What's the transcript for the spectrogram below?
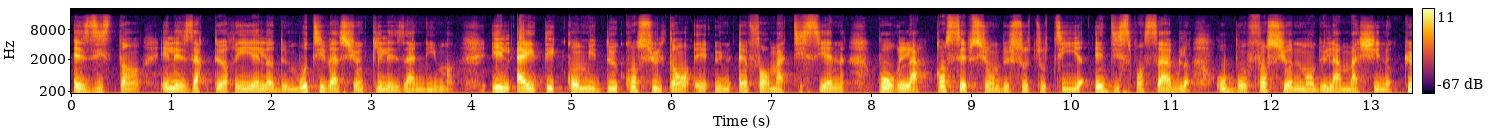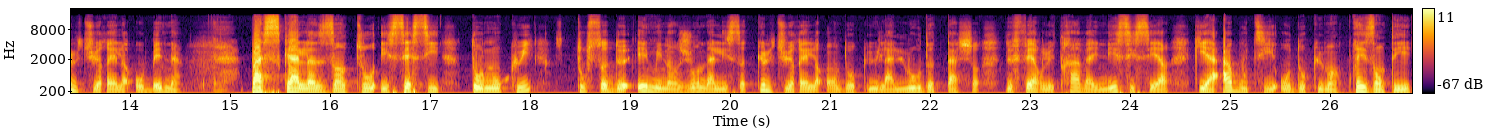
existants et les acteurs réels de motivation qui les animent. Il a été commis deux consultants et une informaticienne pour la conception de cet outil indispensable au bon fonctionnement de la machine culturelle au Bénin. Pascal Zantou et Cécile Tonouqui, tous deux éminents journalistes culturels, ont donc eu la lourde tâche de faire le travail nécessaire qui a abouti aux documents présentés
